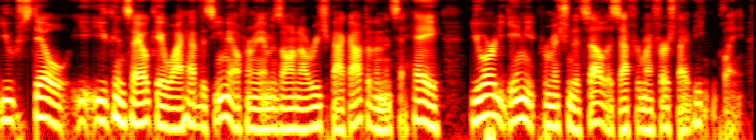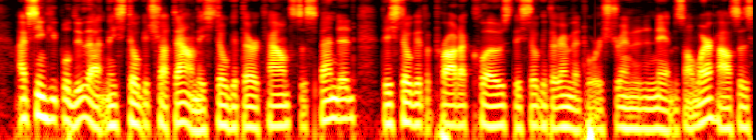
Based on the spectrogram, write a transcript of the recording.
you still you can say, okay, well, I have this email from Amazon. I'll reach back out to them and say, hey, you already gave me permission to sell this after my first IP complaint. I've seen people do that and they still get shut down. They still get their accounts suspended. They still get the product closed. They still get their inventory stranded in Amazon warehouses.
